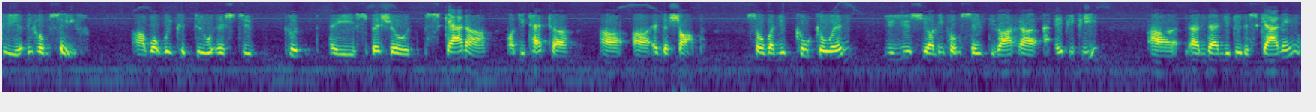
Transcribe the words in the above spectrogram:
the, the home safe, uh, what we could do is to put a special scanner or detector uh, uh, in the shop. So when you go, go in, you use your Leave Home Safe device, app, and then you do the scanning.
